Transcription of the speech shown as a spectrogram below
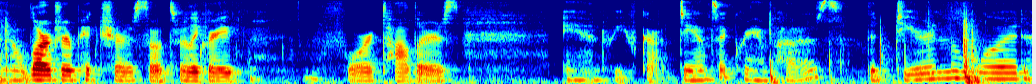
you know, larger pictures. So it's really great for toddlers. And we've got Dance at Grandpa's, The Deer in the Wood,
